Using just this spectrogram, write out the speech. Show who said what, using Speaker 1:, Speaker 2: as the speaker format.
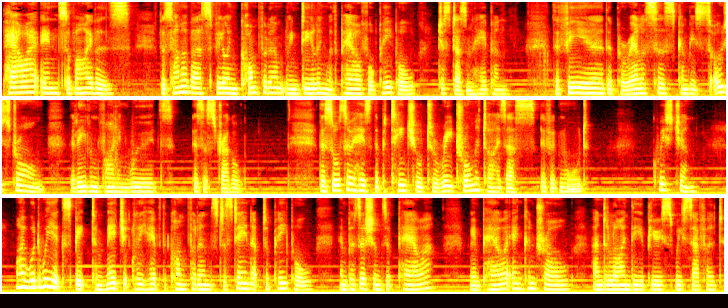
Speaker 1: Power and survivors. For some of us, feeling confident when dealing with powerful people just doesn't happen. The fear, the paralysis can be so strong that even finding words is a struggle. This also has the potential to re traumatize us if ignored. Question Why would we expect to magically have the confidence to stand up to people in positions of power when power and control underlined the abuse we suffered?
